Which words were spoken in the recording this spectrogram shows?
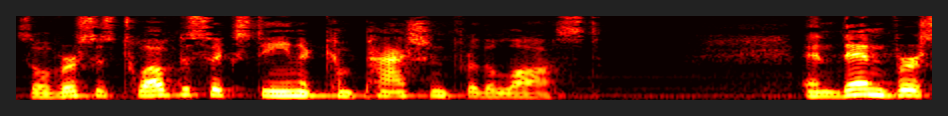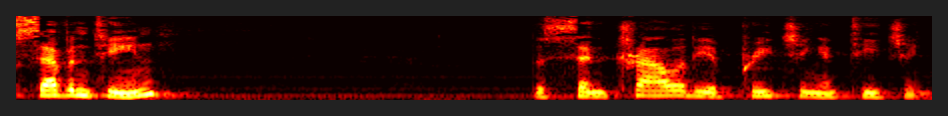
So verses 12 to 16, a compassion for the lost. And then verse 17, the centrality of preaching and teaching.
